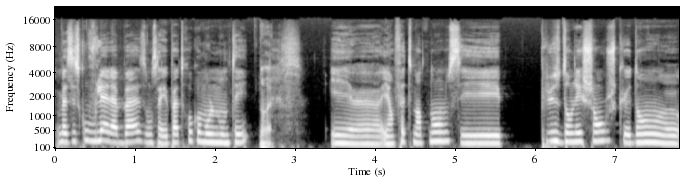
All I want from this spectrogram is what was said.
bah, c'est ce qu'on voulait à la base on savait pas trop comment le monter Ouais. Et, euh, et en fait maintenant c'est plus dans l'échange que dans euh,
